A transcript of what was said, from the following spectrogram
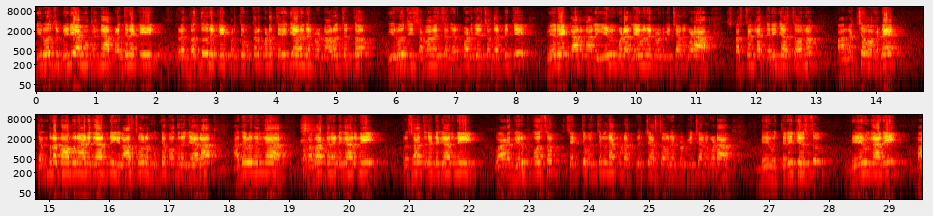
ఈరోజు మీడియా ముఖంగా ప్రజలకి ప్ర- బంధువులకి ప్రతి ఒక్కరు కూడా తెలియజేయాలనేటువంటి ఆలోచనతో ఈరోజు ఈ సమావేశాన్ని ఏర్పాటు చేస్తాం తప్పించి వేరే కారణాలు ఏమి కూడా లేవనేటువంటి విషయాన్ని కూడా స్పష్టంగా తెలియజేస్తా ఉన్నాం. మా లక్ష్యం ఒకటే చంద్రబాబు నాయుడు గారిని ఈ రాష్ట్రంలో ముఖ్యమంత్రి చేయాలా? అదేవిధంగా ప్రభాకర్ రెడ్డి గారిని ప్రశాంత్ రెడ్డి గారిని వాళ్ళ గెలుపు కోసం శక్తి వంచన లేకుండా కృషి చేస్తామనేటువంటి విషయాన్ని కూడా మేము తెలియజేస్తూ మేము కానీ మా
